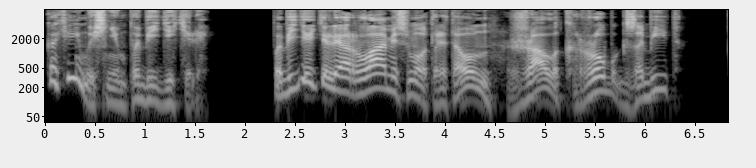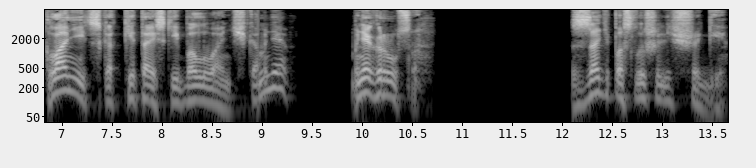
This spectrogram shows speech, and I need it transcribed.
Какие мы с ним победители? Победители орлами смотрят, а он жалок, робок, забит кланяется, как китайский болванчик, а мне... мне грустно. Сзади послышались шаги.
